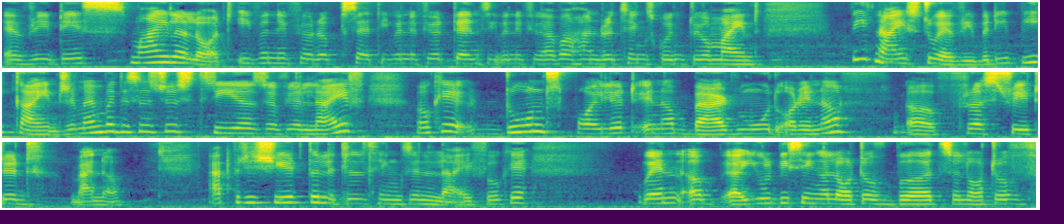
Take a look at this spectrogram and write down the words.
every day smile a lot even if you're upset even if you're tense even if you have a hundred things going through your mind. Be nice to everybody be kind. Remember this is just three years of your life okay? Don't spoil it in a bad mood or in a uh, frustrated manner. Appreciate the little things in life okay when uh, uh, you'll be seeing a lot of births a lot of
